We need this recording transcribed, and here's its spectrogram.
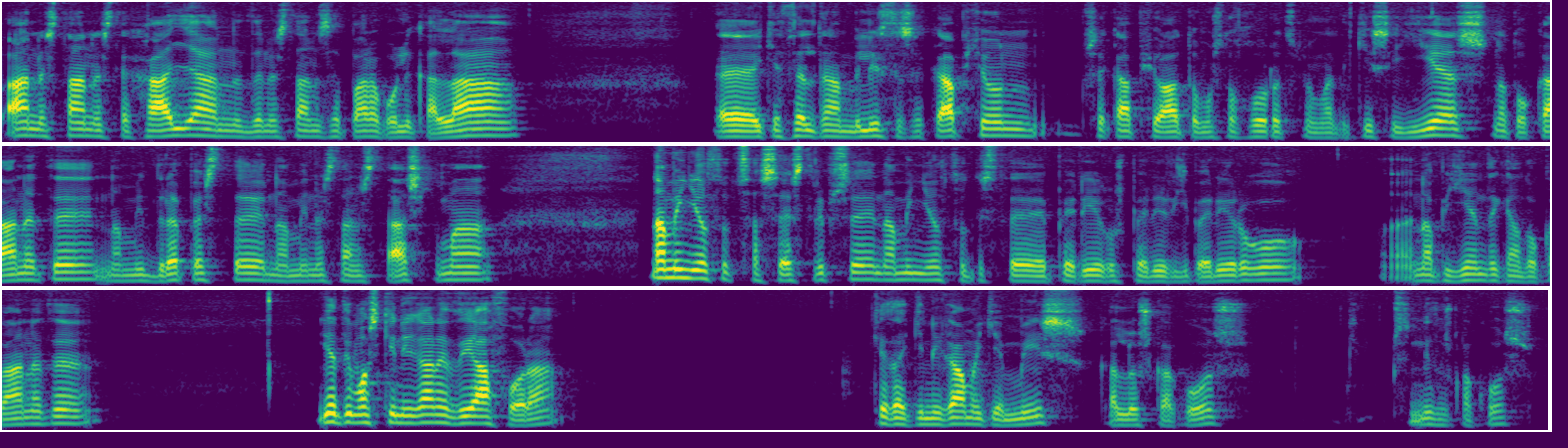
αν αισθάνεστε χάλια, αν δεν αισθάνεστε πάρα πολύ καλά ε, και θέλετε να μιλήσετε σε κάποιον, σε κάποιο άτομο στον χώρο της πνευματικής υγείας, να το κάνετε, να μην ντρέπεστε, να μην αισθάνεστε άσχημα, να μην νιώθετε ότι σας έστριψε, να μην νιώθετε ότι είστε περίεργος, περίεργη, περίεργο, ε, να πηγαίνετε και να το κάνετε. Γιατί μας κυνηγάνε διάφορα και τα κυνηγάμε κι εμείς, καλός ή κακός, συνήθως κακός.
